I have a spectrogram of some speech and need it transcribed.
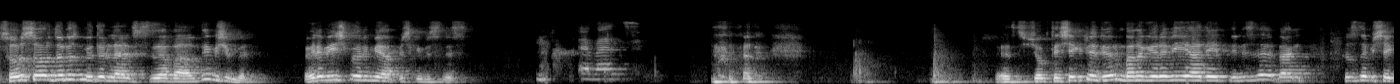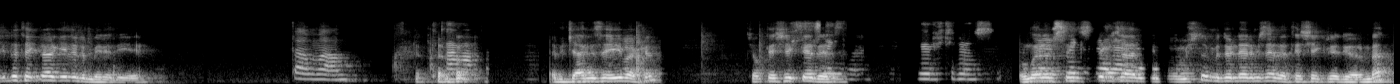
Soru sorduğunuz müdürler size bağlı değil mi şimdi? Öyle bir iş bölümü yapmış gibisiniz. Evet. Evet, çok teşekkür ediyorum. Bana görevi iade ettiğinizde ben hızlı bir şekilde tekrar gelirim belediyeye. Tamam. Tamam. Hadi kendinize iyi bakın. Çok teşekkür ederiz. Görüşürüz. Umarım Görüşmek sizin için de güzel bir gün olmuştur. Müdürlerimize de teşekkür ediyorum ben.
